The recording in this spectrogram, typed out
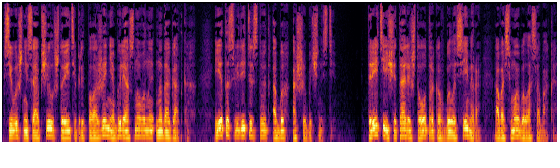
Всевышний сообщил, что эти предположения были основаны на догадках, и это свидетельствует об их ошибочности. Третьи считали, что отроков было семеро, а восьмой была собака.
